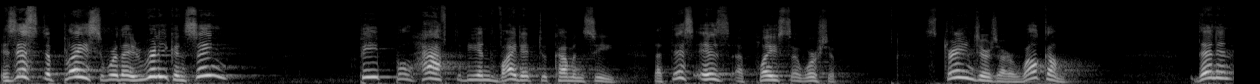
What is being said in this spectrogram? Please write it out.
Is this the place where they really can sing? People have to be invited to come and see that this is a place of worship. Strangers are welcome. Then in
